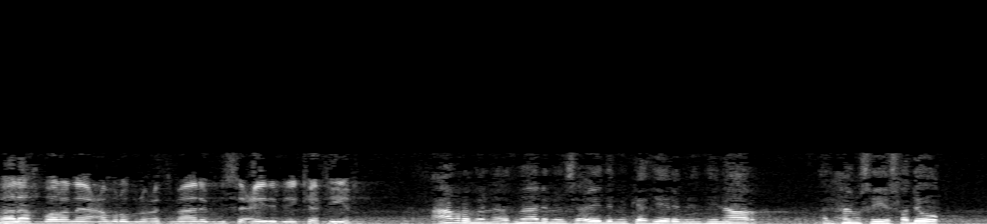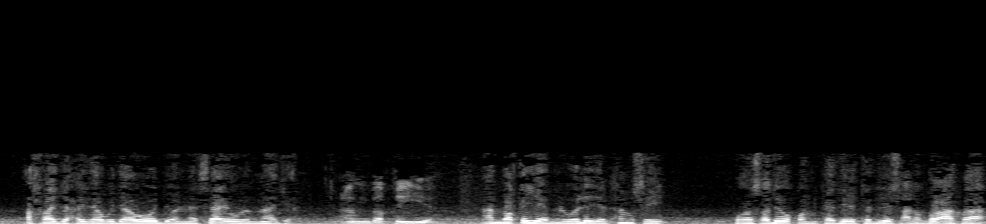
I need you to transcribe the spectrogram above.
قال أخبرنا عمرو بن عثمان بن سعيد بن كثير. عمرو بن عثمان بن سعيد بن كثير بن دينار الحمصي صدوق أخرج حديث أبو داود والنسائي وابن ماجه. عن بقية. عن بقية بن الوليد الحمصي وهو صدوق كثير التدليس عن الضعفاء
